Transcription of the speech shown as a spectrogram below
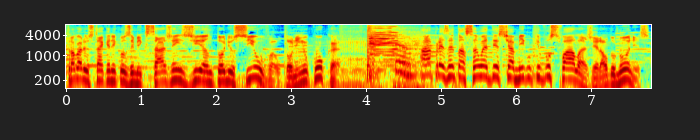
Trabalhos técnicos e mixagens de Antônio Silva, o Toninho Cuca. A apresentação é deste amigo que vos fala, Geraldo Nunes,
